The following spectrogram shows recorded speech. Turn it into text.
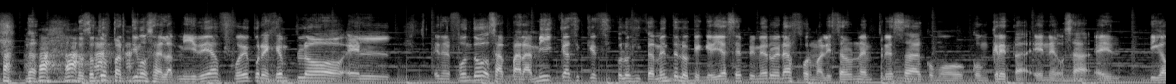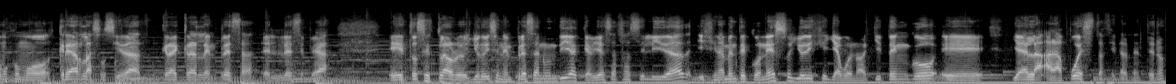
nosotros partimos, o sea, la, mi idea fue, por ejemplo, el, en el fondo, o sea, para mí casi que psicológicamente lo que quería hacer primero era formalizar una empresa como concreta, en, o sea, digamos como crear la sociedad, crear, crear la empresa, el SPA. Entonces, claro, yo lo hice en empresa en un día, que había esa facilidad, y finalmente con eso yo dije, ya bueno, aquí tengo eh, ya la, a la apuesta finalmente, ¿no?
